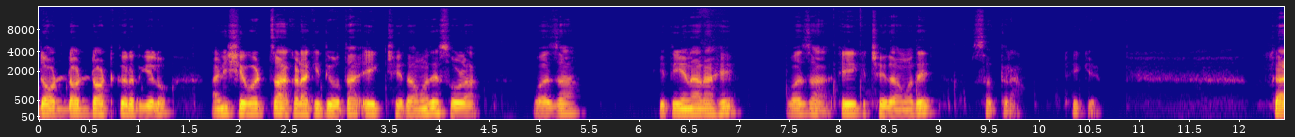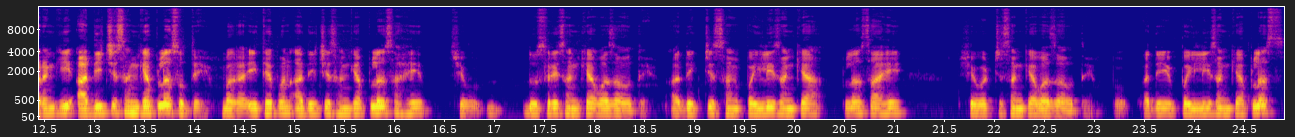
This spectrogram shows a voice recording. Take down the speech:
डॉट डॉट डॉट करत गेलो. आणि शेवटचा आकडा किती होता? एक छेदामध्ये सोळा. वजा किती येणार आहे? वजा एक छेदामध्ये सतरा. ठीक आहे. कारण की आधीची संख्या प्लस होते. बघा इथे पण आधीची संख्या प्लस आहे. शेव दुसरी संख्या वजा होते. अधिकची सं पहिली संख्या प्लस आहे. शेवटची संख्या वजा होते. आधी पहिली संख्या प्लस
